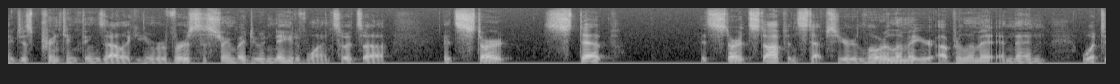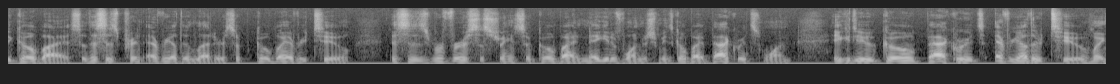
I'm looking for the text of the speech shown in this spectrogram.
like just printing things out. Like you can reverse the string by doing negative one. So it's a it's start step. It's start stop and steps. Your lower limit, your upper limit, and then what to go by. So this is print every other letter. So go by every two. This is reverse the string, so go by negative 1, which means go by backwards 1. You could do go backwards every other 2 by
